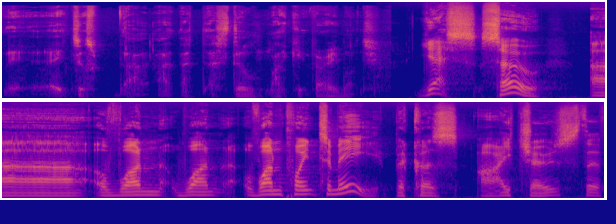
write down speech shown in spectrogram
It, it just, I, I, I, still like it very much. Yes, so uh, one, one, one point to me because I chose the,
